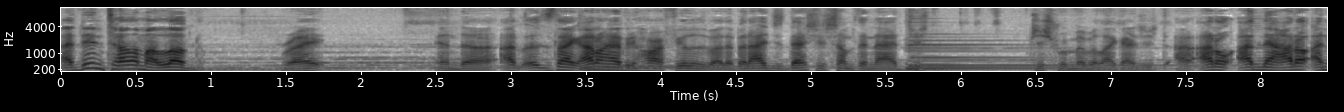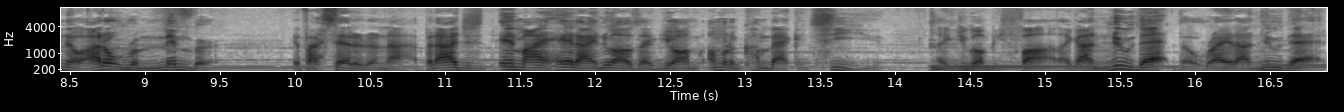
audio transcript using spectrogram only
I didn't tell him I loved him, right? And uh, I, it's like I don't have any hard feelings about that, but I just that's just something I just just remember. Like I just I, I don't I, now I don't I know I don't remember if I said it or not, but I just in my head I knew I was like, yo, I'm, I'm gonna come back and see you. Like you're gonna be fine. Like I knew that though, right? I knew that.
